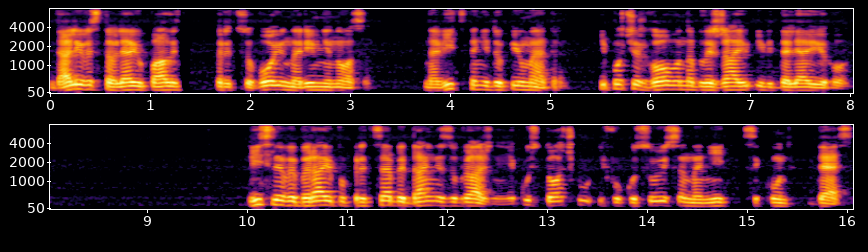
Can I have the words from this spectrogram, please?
Далі виставляю палець перед собою на рівні носа, на відстані до пів метра і почергово наближаю і віддаляю його. Після вибираю поперед себе дальнє зображення, якусь точку і фокусуюся на ній секунд 10.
